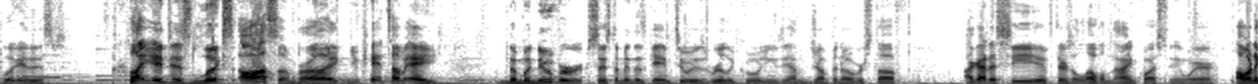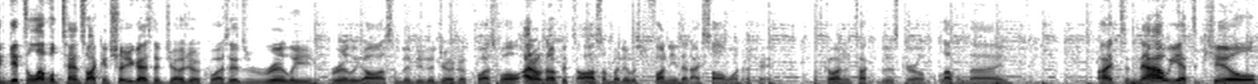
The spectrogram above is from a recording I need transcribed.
Look at this. like, it just looks awesome, bro. Like, you can't tell me, hey, the maneuver system in this game, too, is really cool. You can see I'm jumping over stuff. I gotta see if there's a level 9 quest anywhere. I want to get to level 10 so I can show you guys the JoJo quest. It's really, really awesome to do the JoJo quest. Well, I don't know if it's awesome, but it was funny that I saw one. Okay, let's go ahead and talk to this girl. Level 9. Alright, so now we have to kill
